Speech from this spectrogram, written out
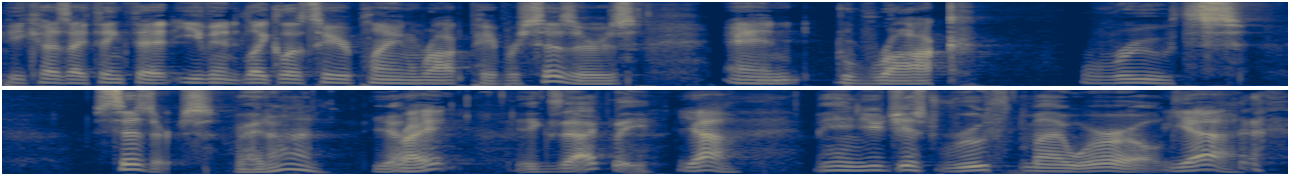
because I think that even, like, let's say you're playing rock, paper, scissors, and rock Ruth's scissors, Right on. Yeah. right? Exactly. Yeah. Man, you just Ruthed my world. Yeah.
